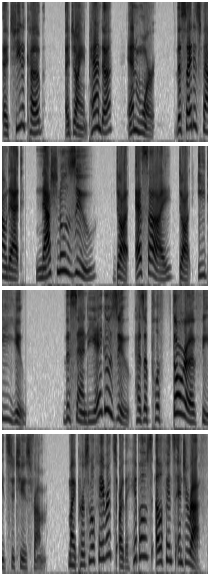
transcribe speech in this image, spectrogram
a cheetah cub, a giant panda, and more. The site is found at nationalzoo.si.edu. The San Diego Zoo has a plethora of feeds to choose from. My personal favorites are the hippos, elephants, and giraffe.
